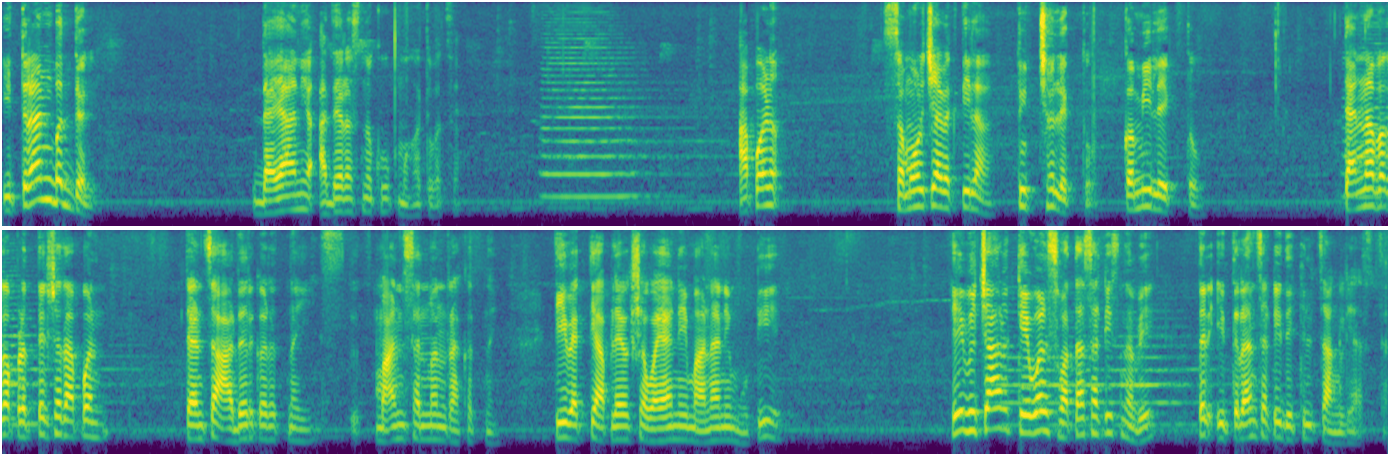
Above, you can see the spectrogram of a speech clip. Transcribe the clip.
इतरांबद्दल दया आणि आदर असणं खूप महत्वाचं आहे. आपण समोरच्या व्यक्तीला तुच्छ लेखतो कमी लेखतो. त्यांना बघा प्रत्यक्षात आपण त्यांचा आदर करत नाही मान सन्मान राखत नाही. ती व्यक्ती आपल्यापेक्षा वयाने मानाने मोठी आहे. हे विचार केवळ स्वतःसाठीच नव्हे तर इतरांसाठी देखील चांगले असतात.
